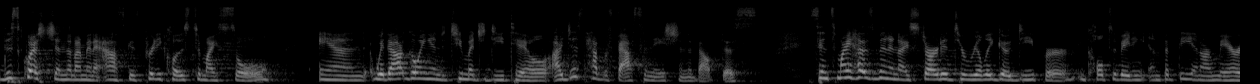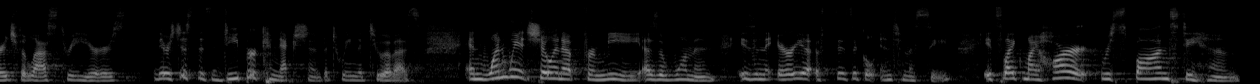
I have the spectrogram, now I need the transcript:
this question that I'm going to ask is pretty close to my soul. And without going into too much detail, I just have a fascination about this since my husband and I started to really go deeper in cultivating empathy in our marriage for the last three years, there's just this deeper connection between the two of us. And one way it's showing up for me as a woman is in the area of physical intimacy. It's like my heart responds to him.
